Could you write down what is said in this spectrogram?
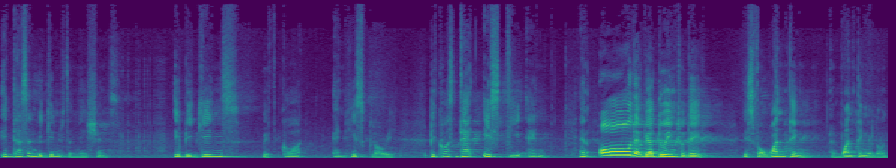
It doesn't begin with the nations. It begins with God and His glory. Because that is the end. And all that we are doing today is for one thing and one thing alone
